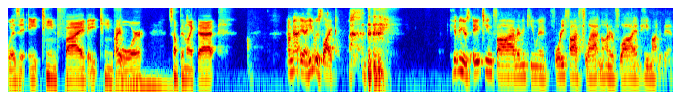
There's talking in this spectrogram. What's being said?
was it 18 5 18 4 something like that now matt yeah he was like Think he was 18 5 i think he went 45 flat in the 100 fly and he might have been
